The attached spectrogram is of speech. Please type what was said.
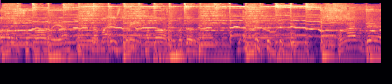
setor setor ya. Sama istri setor betul. Pengantin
